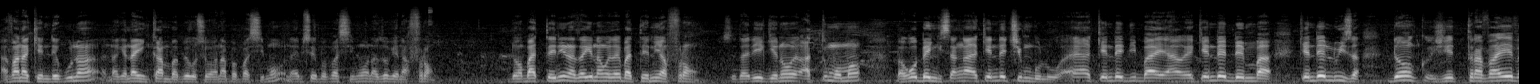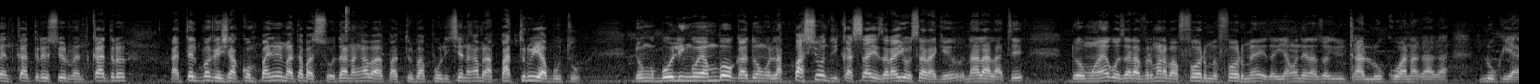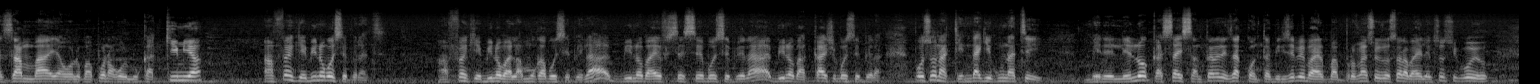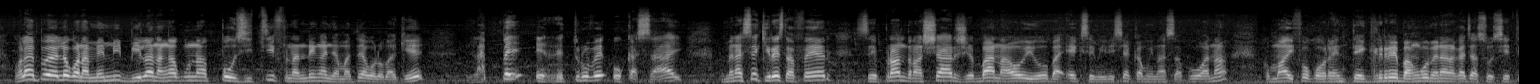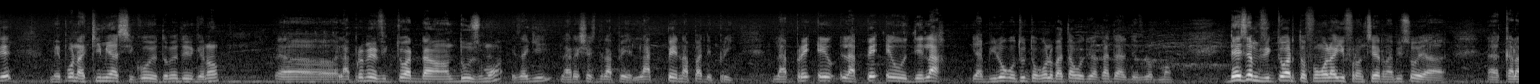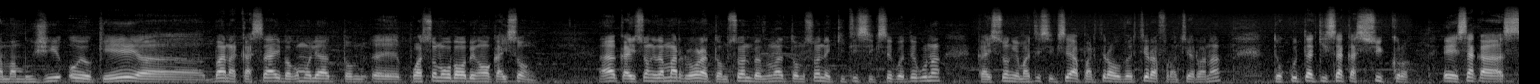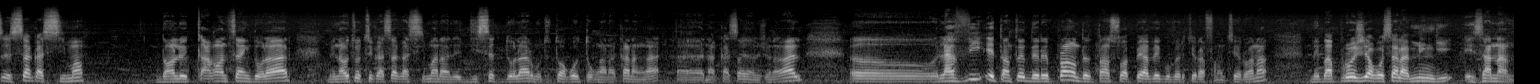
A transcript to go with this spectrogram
avant nakende kuna nakendaki nkamba mpe kosola na papa simon nayebi soki papa simon nazokende na front donc bateni nazalaki nango ezalaki bateni ya front c'est-à-dire keno à tout moment bakobengisa ngai akende cimbulu eh, akende dibaya akende demba akende luisa donc j'ai travaillé 24 heures sur 24 à tel point que j'accompagne même ata basoda na ngai bapatrouille bapolicier na ngai na patrouille ya butu donc bolingo ya mboka donc la passion du kasai ezalaki osalaka yo nalala te donc moyen kozala vraiment na baforme forme yango nde nazwaki ka luku wana kaka luku ya zamba ya koloba mpo na koluka kimia enfin ke bino bosepela te Enfin que bino ba lamuka bo sepela, bino ba FCC bo sepela, bino ba cash bo sepela. Po so na kendaki kuna te, mbele lelo Kasai central eza comptabiliser pe ba, ba province oyo ezosala ba elections sikoyo. Voilà un peu eloko na memi bilan na nga kuna positif na ndenga nyamate ya koloba que la paix est retrouvée au Kasai. Maintenant ce qui reste à faire c'est prendre en charge bana oyo ba ex miliciens Kamwina Sapu wana comment il faut ko réintégrer bango maintenant na kati ya société. mais mpo na kimia sikoyo tobe dire que non euh, la première victoire dans 12 mois ezalaki la recherche de la paix la paix n'a pas de prix la paix est, la paix est au delà ya biloko tout tokoloba ntango ya kata ya développement deuxième victoire tofongolaki frontière na biso ya kalambambuji oyo ke euh, bana kasai bakomolia euh, poisson moko bakobengaka kaisong Ah, Kaisong eza marque lokola Thomson, ba vraiment Thomson ekiti succès côté kuna, Kaisong emati succès à partir ya ouverture ya frontière wana, tokutaki saka sucre et eh, saka saka ciment dans le 45 dollars mais na auto tika saka ciment dans les 17 dollars moto to akotonga na kananga euh, na Kasaï en général euh, la vie est en train de reprendre tant soit peu avec ouverture à frontière wana mais ba projet ya kosala mingi eza nanu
